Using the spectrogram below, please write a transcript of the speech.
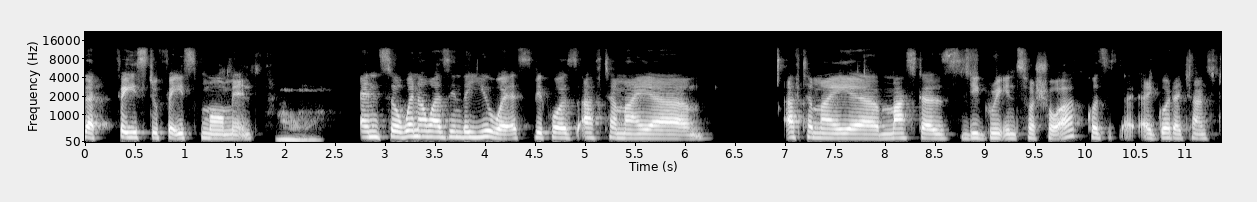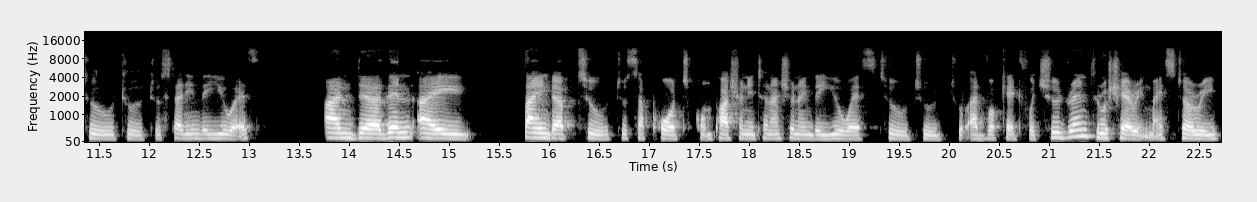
that face to face moment. Oh. and so when I was in the US, because after my um, after my uh, master's degree in social work, because I, got a chance to to to study in the US, and uh, then I signed up to to support Compassion International in the US to to to advocate for children through sharing my story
